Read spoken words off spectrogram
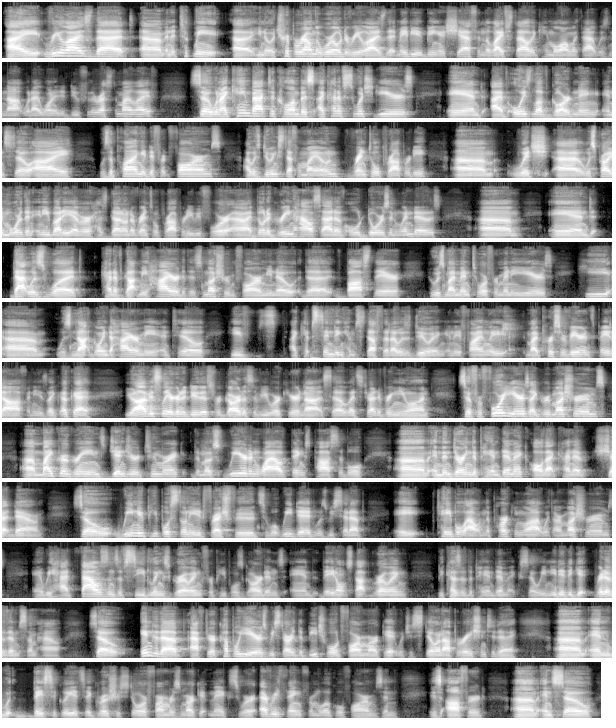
I realized that, um, and it took me, uh, you know, a trip around the world to realize that maybe being a chef and the lifestyle that came along with that was not what I wanted to do for the rest of my life. So when I came back to Columbus, I kind of switched gears and I've always loved gardening. And so I was applying at different farms. I was doing stuff on my own rental property, um, which uh, was probably more than anybody ever has done on a rental property before. Uh, I built a greenhouse out of old doors and windows. Um, and that was what kind of got me hired at this mushroom farm. You know, the boss there, who was my mentor for many years, he um, was not going to hire me until he, I kept sending him stuff that I was doing. And he finally, my perseverance paid off. And he's like, okay, you obviously are going to do this regardless if you work here or not. So let's try to bring you on. So for four years, I grew mushrooms, um, microgreens, ginger, turmeric, the most weird and wild things possible. Um, and then during the pandemic, all that kind of shut down. So we knew people still needed fresh food. So what we did was we set up a table out in the parking lot with our mushrooms, and we had thousands of seedlings growing for people's gardens, and they don't stop growing because of the pandemic. So we needed to get rid of them somehow. So ended up after a couple years, we started the Beechwold Farm Market, which is still in operation today. Um, and w- basically, it's a grocery store farmers market mix where everything from local farms and is offered. Um, and so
